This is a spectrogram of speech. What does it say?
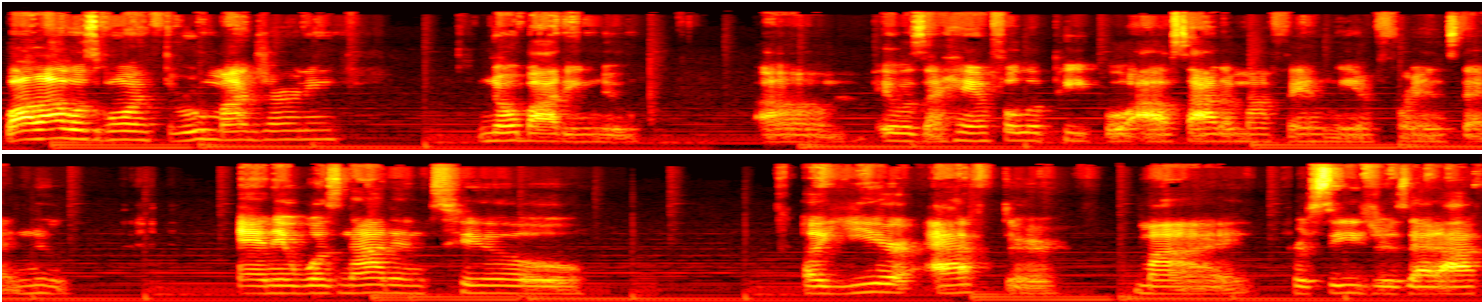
while i was going through my journey nobody knew. Um, it was a handful of people outside of my family and friends that knew. And it was not until a year after my procedures that I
